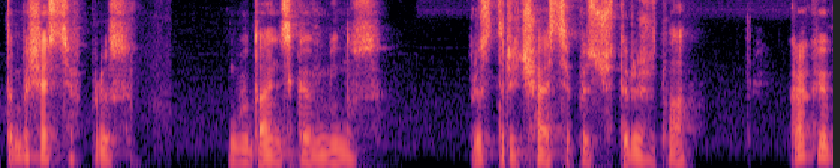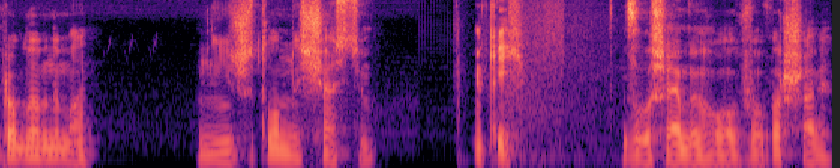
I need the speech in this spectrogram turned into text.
В тебе щастя в плюс. Буданська в мінус. Плюс 3 щастя, плюс 4 житла. В Кракові проблем нема. Ні з житлом, ні з щастям. Окей. Залишаємо його в Варшаві.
